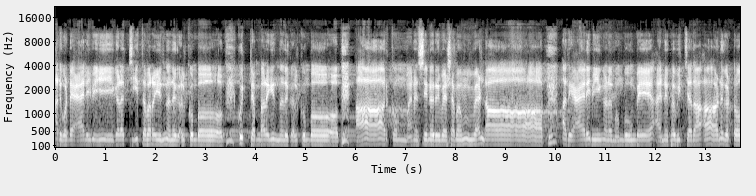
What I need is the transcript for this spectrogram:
അതുകൊണ്ട് ആലിമീകളെ ചീത്ത പറയുന്നത് കേൾക്കുമ്പോ കുറ്റം പറയുന്നത് കേൾക്കുമ്പോ ആർക്കും മനസ്സിനൊരു വിഷമം വേണ്ട. അത് ആലിമീങ്ങൾ മുമ്പ് മുമ്പേ അനുഭവിച്ചതാണ് കേട്ടോ.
